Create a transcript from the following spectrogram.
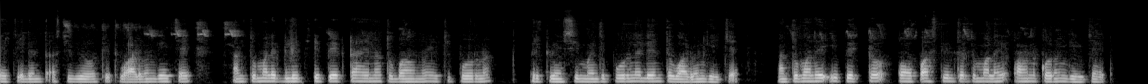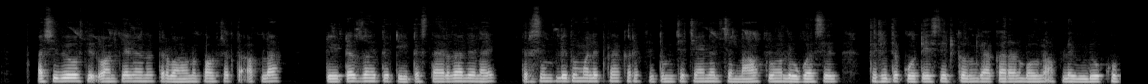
याची लेंथ अशी व्यवस्थित वाढवून घ्यायची आहे. आणि तुम्हाला ग्लिप इफेक्ट आहे ना तो भावना याची पूर्ण फ्रिक्वेन्सी म्हणजे पूर्ण लेंथ वाढवून घ्यायची आहे. आणि तुम्हाला इफेक्ट ऑफ असतील तर तुम्हाला हे ऑन करून घ्यायचे आहेत. अशी व्यवस्थित ऑन केल्यानंतर भावना पाहू शकता आपला टेटस जो आहे तो टेटस तयार झालेला आहे. तर सिम्पली तुम्हाला काय करायचं तुमच्या चॅनलचं नाव किंवा लोगो असेल तर इथं कोटे सेट करून घ्या. कारण भाऊन आपला व्हिडिओ खूप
